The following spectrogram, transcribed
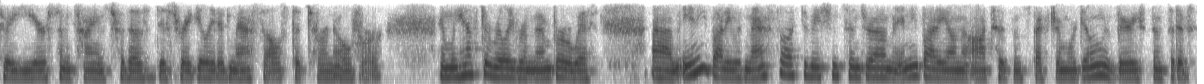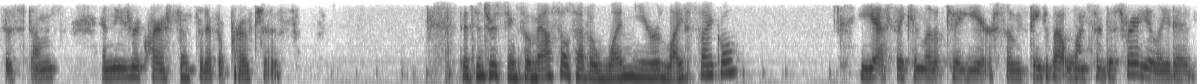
to a year sometimes for those dysregulated mast cells to turn over. And we have to really remember with um, anybody with mast cell activation syndrome, anybody on the autism spectrum, we're dealing with very sensitive systems, and these require sensitive approaches. That's interesting. So mast cells have a one-year life cycle? Yes, they can live up to a year. So think about once they're dysregulated,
